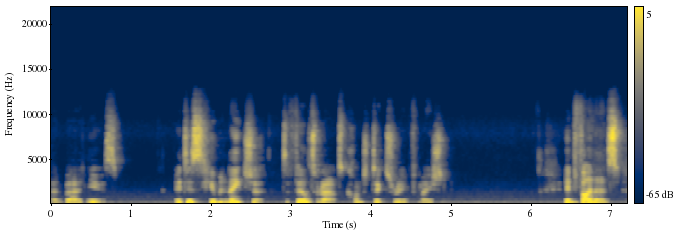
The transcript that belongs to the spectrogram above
and bad news, it is human nature to filter out contradictory information. In finance,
